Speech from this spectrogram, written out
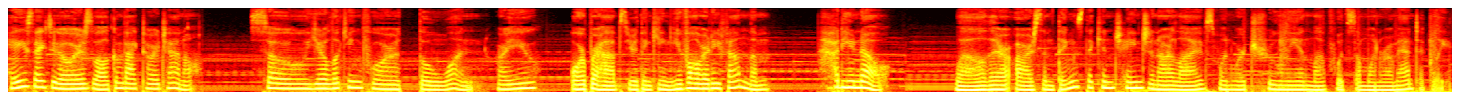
Hey Psych2Goers, welcome back to our channel. So you're looking for the one, are you? Or perhaps you're thinking you've already found them. How do you know? Well, there are some things that can change in our lives when we're truly in love with someone romantically.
